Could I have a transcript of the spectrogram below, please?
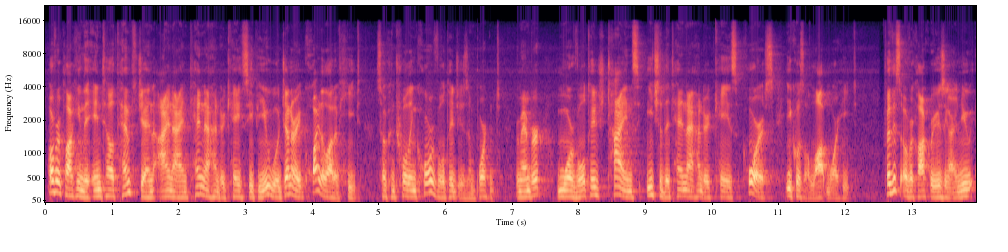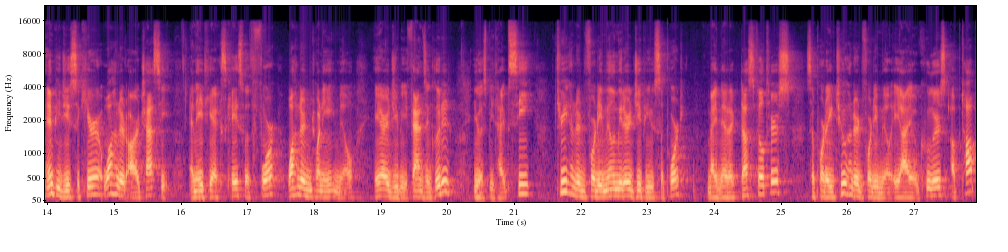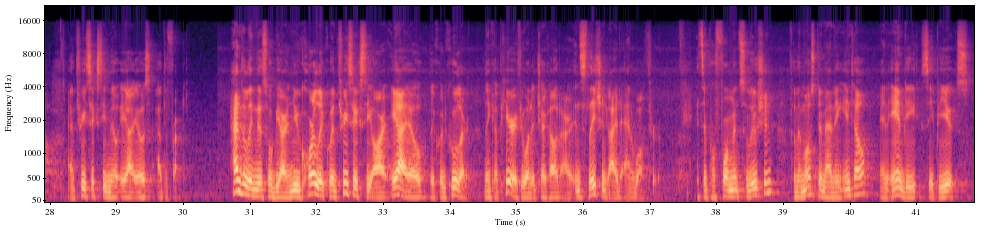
Overclocking the Intel 10th gen i9-10900K CPU will generate quite a lot of heat, so controlling core voltage is important. Remember, more voltage times each of the 10900K's cores equals a lot more heat. For this overclock, we're using our new MPG SEKIRA 100R chassis, an ATX case with four 120mm ARGB fans included, USB Type-C, 340mm GPU support, magnetic dust filters, supporting 240mm AIO coolers up top, and 360mm AIOs at the front. Handling this will be our new Core Liquid 360R AIO liquid cooler. Link up here if you want to check out our installation guide and walkthrough. It's a performance solution for the most demanding Intel and AMD CPUs.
